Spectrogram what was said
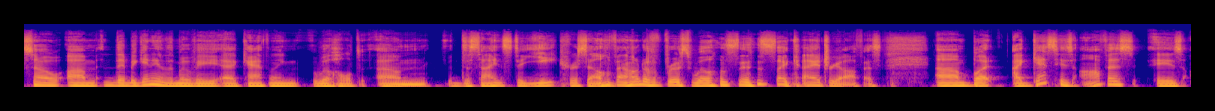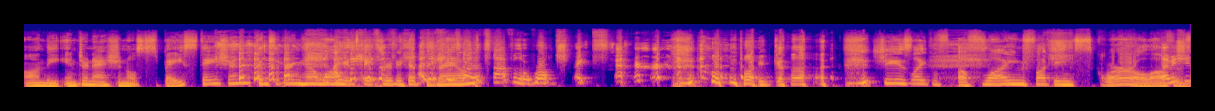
So, um, the beginning of the movie, uh, Kathleen Wilhoite um, decides to yeet herself out of Bruce Willis's psychiatry office. Um, but I guess his office is on the International Space Station, considering how long it takes her to hit I the he's on ground. the top of the World Trade Center. oh my god, she is like a flying fucking squirrel. I mean, she,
